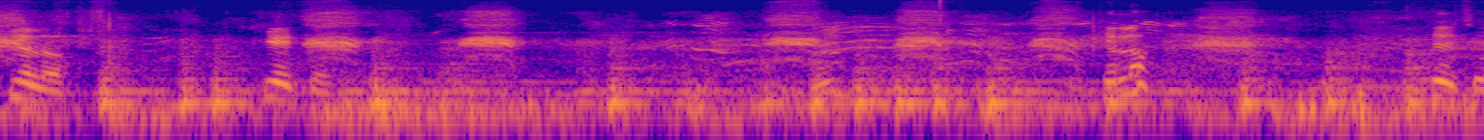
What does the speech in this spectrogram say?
কি হলো? কি হয়েছে? কি হলো? কি হয়েছে?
